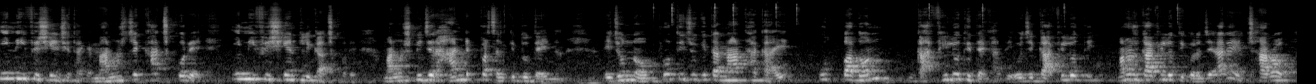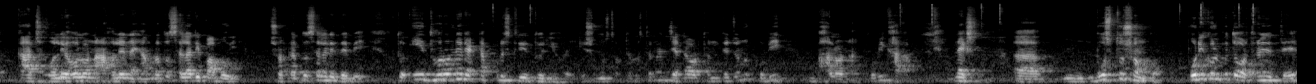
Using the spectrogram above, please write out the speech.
ইনএফিসিয়েন্সি থাকে। মানুষ যে কাজ করে ইনএফিসিয়েন্টলি কাজ করে, মানুষ নিজের হান্ড্রেড পার্সেন্ট কিন্তু দেয় না। এই জন্য প্রতিযোগিতা না থাকায় উৎপাদন গাফিলতি দেখা দিই ওই যে গাফিলতি, মানুষ গাফিলতি করে যে, আরে, ছাড়ো, কাজ হলে হলো, না হলে নাই, আমরা তো স্যালারি পাবোই। সরকার তো স্যালারি দেবেই। তো এই ধরনের একটা পরিস্থিতি তৈরি হয় এই সমস্ত অর্থব্যবস্থার মধ্যে, যেটা অর্থনীতির জন্য খুবই ভালো না খুবই খারাপ। নেক্সট বস্তু সংকট। পরিকল্পিত অর্থনীতিতে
